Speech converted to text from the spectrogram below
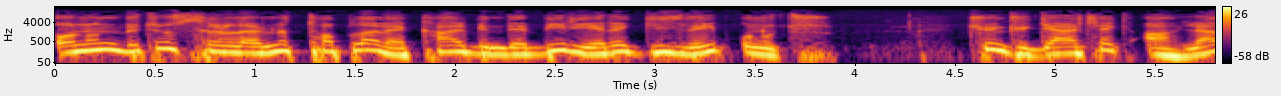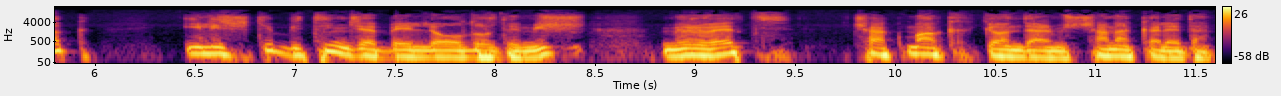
onun bütün sırlarını topla ve kalbinde bir yere gizleyip unut. Çünkü gerçek ahlak ilişki bitince belli olur demiş. Mürvet Çakmak göndermiş Çanakkale'den.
